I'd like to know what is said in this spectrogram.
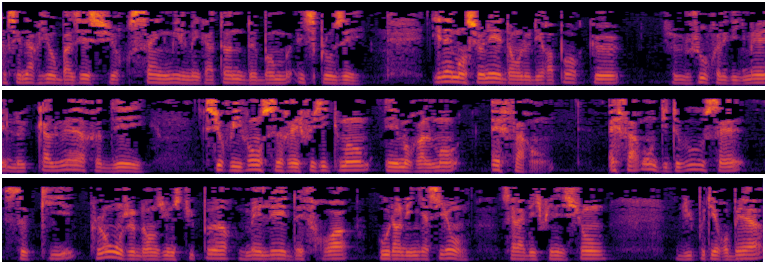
un scénario basé sur 5000 mégatonnes de bombes explosées. Il est mentionné dans le rapport que, j'ouvre les guillemets, le calvaire des survivants serait physiquement et moralement effarant. Effarant, dites-vous, c'est ce qui plonge dans une stupeur mêlée d'effroi ou d'indignation. C'est la définition du petit Robert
